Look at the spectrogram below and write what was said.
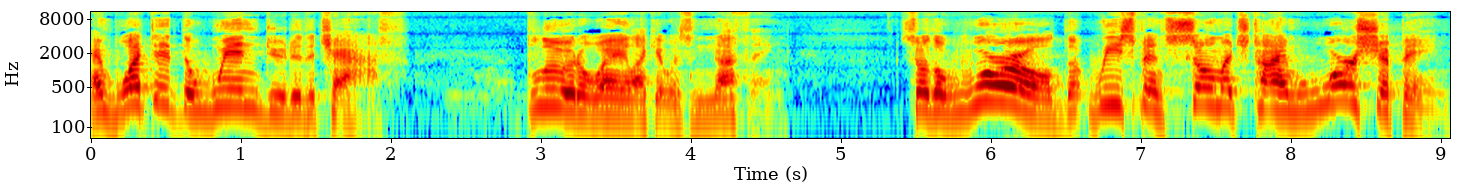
And what did the wind do to the chaff? Blew it away like it was nothing. So the world that we spend so much time worshiping,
